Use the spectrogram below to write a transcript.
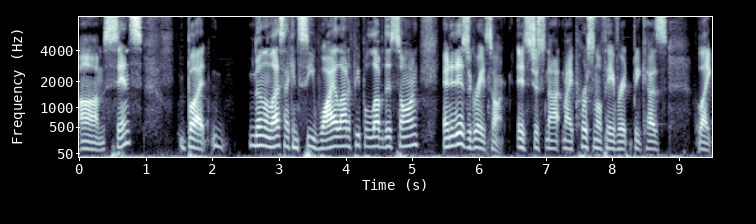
um, since, but nonetheless, I can see why a lot of people love this song, and it is a great song. It's just not my personal favorite because, like,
